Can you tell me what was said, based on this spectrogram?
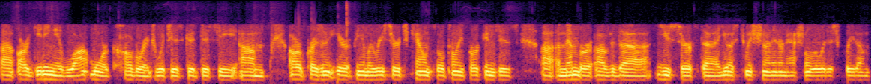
uh, are getting a lot more coverage, which is good to see. Um, our president here at Family Research Council, Tony Perkins, is uh, a member of the USCIRF, the U.S. Commission on International Religious Freedom,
